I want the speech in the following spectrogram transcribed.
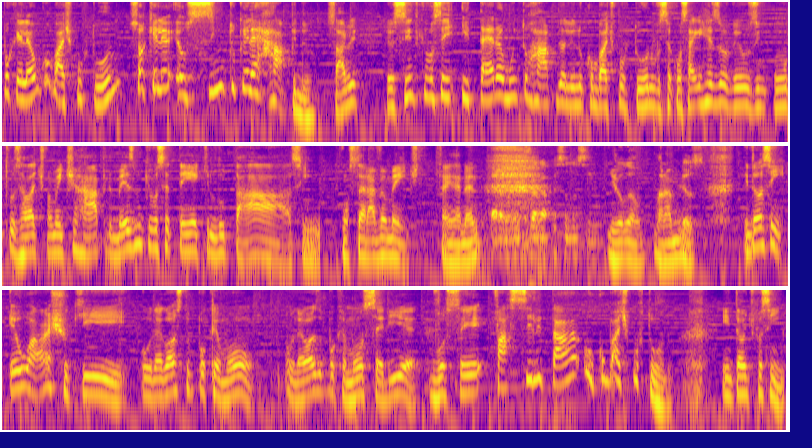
Porque ele é um combate por turno, só que ele, eu sinto que ele é rápido, sabe? Eu sinto que você itera muito rápido ali no combate por turno, você consegue resolver os encontros relativamente rápido, mesmo que você tenha que lutar, assim, consideravelmente, tá entendendo? Quero muito jogar Persona 5. Jogão, maravilhoso. Então, assim, eu acho que o negócio do Pokémon. O negócio do Pokémon seria você facilitar o combate por turno. Então, tipo assim,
